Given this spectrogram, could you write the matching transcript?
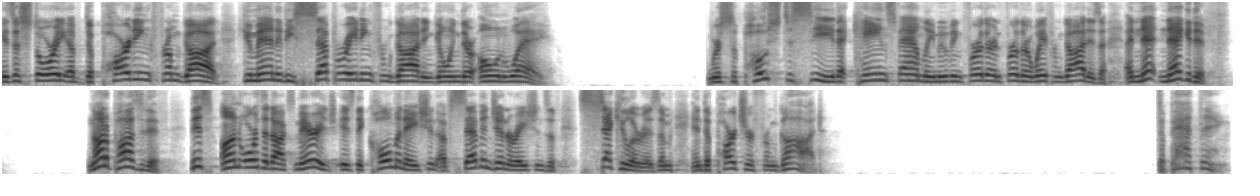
is a story of departing from God, humanity separating from God and going their own way. We're supposed to see that Cain's family moving further and further away from God is a, a net negative, not a positive. This unorthodox marriage is the culmination of seven generations of secularism and departure from God. It's a bad thing.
